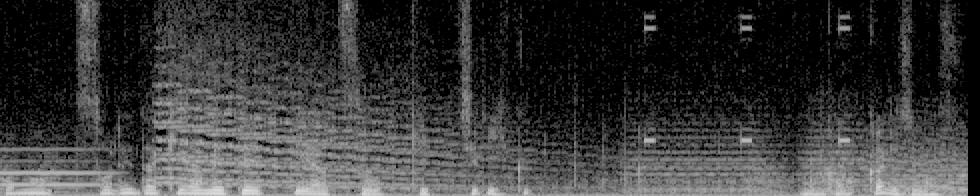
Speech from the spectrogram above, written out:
そのそれだけやめてってやつをきっちり引く。もうがっかりします。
